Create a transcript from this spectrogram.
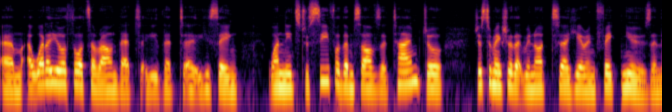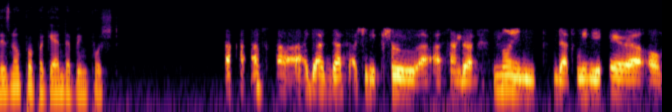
Um, uh, what are your thoughts around that? He, that uh, he's saying one needs to see for themselves at time, Joe, just to make sure that we're not uh, hearing fake news and there's no propaganda being pushed. That, that's actually true, uh, Sandra. Knowing that we're in the era of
